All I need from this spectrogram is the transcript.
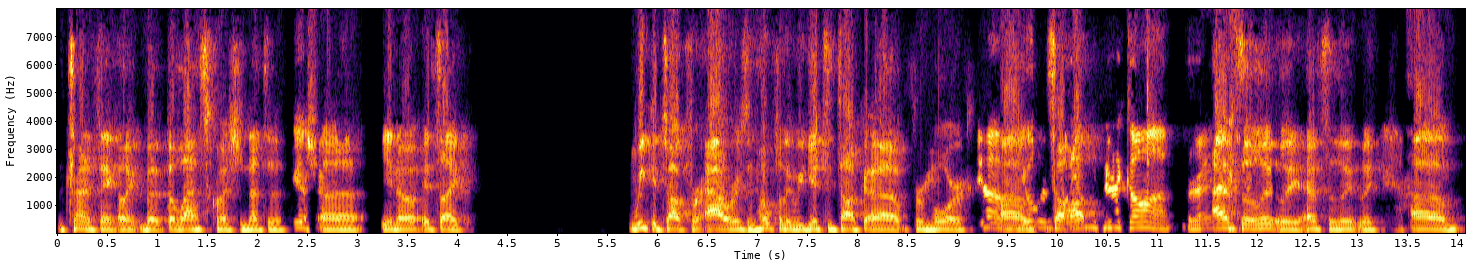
I'm trying to think like the, the last question, not to, yeah, sure. uh, you know, it's like we could talk for hours and hopefully we get to talk uh, for more. Yeah, um, so I'll, back on, right? Absolutely. Absolutely. Um,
